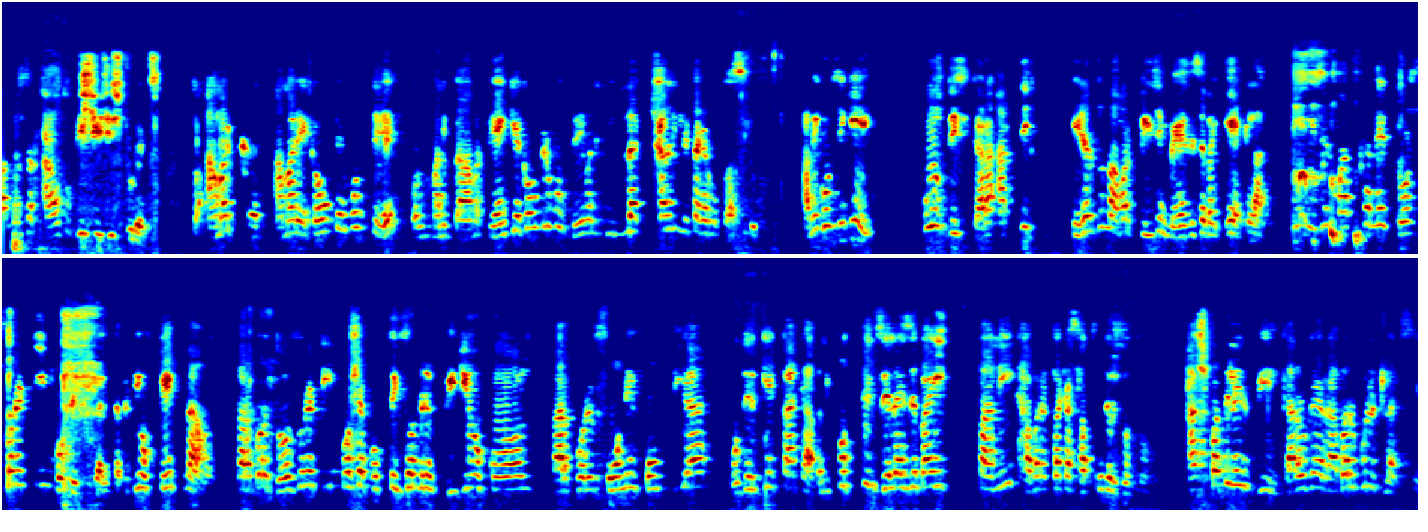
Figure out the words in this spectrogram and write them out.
মানুষের আহত বেশি বেশি স্টুডেন্ট তো আমার আমার অ্যাকাউন্টের মধ্যে মানে আমার ব্যাংক অ্যাকাউন্টের মধ্যে মানে তিন লাখ, সাড়ে তিন লাখ টাকার মতো আছিল আমি করছি কি পোস্ট দিছি যারা আর্থিক, এটার জন্য আমার পেজে মেসেজ এসে ভাই এক লাখ। পেজের মাঝখানে দশ জনের টিম বসেছি ভাই, তাতে কেউ ফেক না হয়। তারপরে দশ জনের টিম বসে প্রত্যেক জনের ভিডিও কল তারপরে ফোনে ফোন দিয়া ওদেরকে টাকা মানে প্রত্যেক জেলায় যে ভাই পানি খাবারের টাকা ছাত্রদের জন্য। হাসপাতালের বিল কারও গায়ে রাবার বুলেট লাগছে।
